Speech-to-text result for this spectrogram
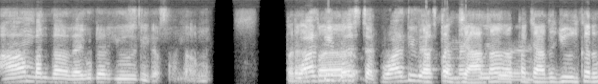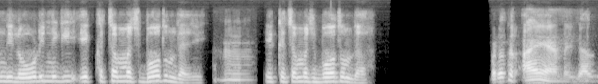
ਆਮ ਬੰਦਾ ਰੈਗੂਲਰ ਯੂਜ਼ ਨਹੀਂ ਕਰ ਸਕਦਾ ਉਹਨੂੰ। ਪਰ ਕੁਆਲਿਟੀ ਬੈਸਟ ਹੈ ਕੁਆਲਿਟੀ ਬੈਸਟ ਆਪਾਂ ਜ਼ਿਆਦਾ ਆਪਾਂ ਜ਼ਿਆਦਾ ਯੂਜ਼ ਕਰਨ ਦੀ ਲੋੜ ਹੀ ਨਹੀਂਗੀ ਇੱਕ ਚਮਚ ਬਹੁਤ ਹੁੰਦਾ ਜੀ। ਇੱਕ ਚਮਚ ਬਹੁਤ ਹੁੰਦਾ। ਬਰਦਰ ਆਏ ਆ ਮੇਰੀ ਗੱਲ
